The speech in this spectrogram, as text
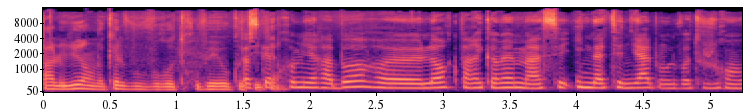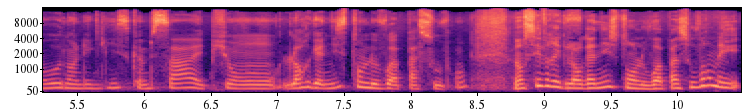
par le lieu dans lequel vous vous retrouvez au quotidien. Parce qu'à premier abord, euh, l'orgue paraît quand même assez inatteignable. On le voit toujours en haut dans l'église comme ça. Et puis l'organiste, on ne le voit pas souvent. Non, c'est vrai que l'organiste, on ne le voit pas souvent, mais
